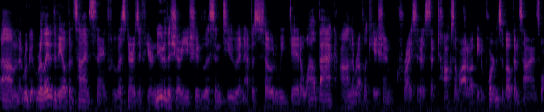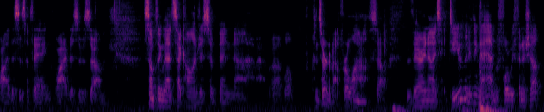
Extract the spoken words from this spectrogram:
um, re- related to the open science thing, for listeners, if you're new to the show, you should listen to an episode we did a while back on the replication crisis that talks a lot about the importance of open science, why this is a thing, why this is um, something that psychologists have been, uh, uh, well, concerned about for a while. So, very nice. Do you have anything to add before we finish up?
